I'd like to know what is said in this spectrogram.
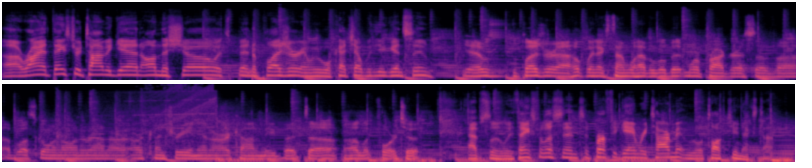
uh, Ryan, thanks for your time again on the show. It's been a pleasure, and we will catch up with you again soon. Yeah, it was a pleasure. Uh, hopefully, next time we'll have a little bit more progress of, uh, of what's going on around our, our country and in our economy. But uh, I look forward to it. Absolutely. Thanks for listening to Perfect Game Retirement. We will talk to you next time.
